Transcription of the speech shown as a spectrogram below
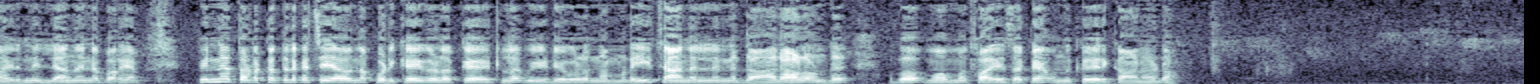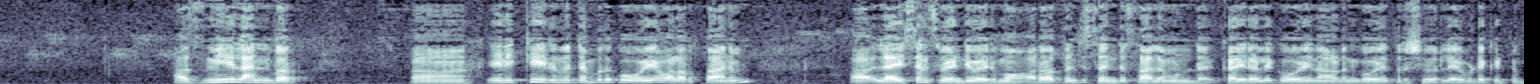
മരുന്നില്ല എന്ന് തന്നെ പറയാം. പിന്നെ തുടക്കത്തിലൊക്കെ ചെയ്യാവുന്ന പൊടിക്കൈകളൊക്കെ ആയിട്ടുള്ള വീഡിയോകൾ നമ്മുടെ ഈ ചാനലിൽ തന്നെ ധാരാളം ഉണ്ട് അപ്പോൾ മുഹമ്മദ് ഫായിസ് ഒക്കെ ഒന്ന് കയറി കാണാം കേട്ടോ. അസ്മീൽ അൻവർ എനിക്ക് ഇരുന്നൂറ്റമ്പത് കോഴിയെ വളർത്താനും ലൈസൻസ് വേണ്ടി വരുമോ? അറുപത്തഞ്ച് സെന്റ് സ്ഥലമുണ്ട്. കൈരളി കോഴി നാടൻ കോഴി തൃശ്ശൂരിൽ എവിടെ കിട്ടും?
